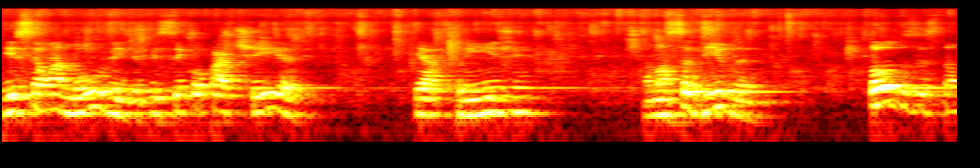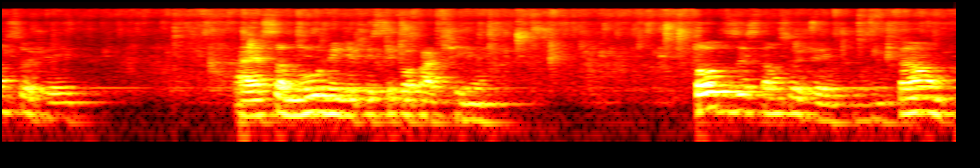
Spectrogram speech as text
Isso é uma nuvem de psicopatia que aflige a nossa vida. Todos estão sujeitos a essa nuvem de psicopatia. Todos estão sujeitos. Então,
